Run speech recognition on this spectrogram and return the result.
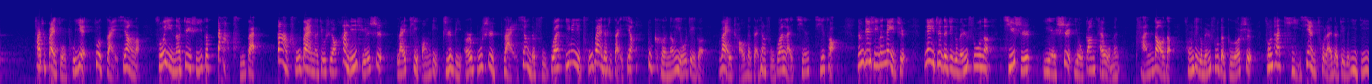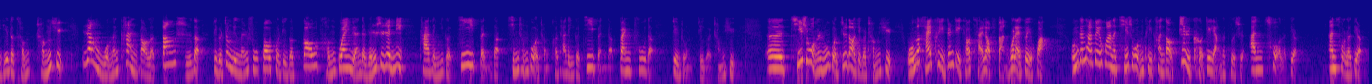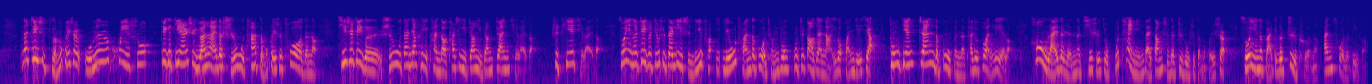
他是拜左仆射做宰相了，所以呢，这是一个大除拜。大除拜呢，就是要翰林学士来替皇帝执笔，而不是宰相的属官，因为你除拜的是宰相，不可能由这个外朝的宰相属官来起起草。那么这是一个内制，内制的这个文书呢，其实也是有刚才我们谈到的，从这个文书的格式，从它体现出来的这个一级一级的程程序，让我们看到了当时的这个政令文书，包括这个高层官员的人事任命，它的一个基本的形成过程和它的一个基本的搬出的这种这个程序。呃，其实我们如果知道这个程序，我们还可以跟这条材料反过来对话。我们跟它对话呢，其实我们可以看到“至可”这两个字是安错了地儿，安错了地儿。那这是怎么回事？我们会说，这个既然是原来的实物，它怎么会是错的呢？其实这个实物大家可以看到，它是一张一张粘起来的，是贴起来的。所以呢，这个就是在历史流传流传的过程中，不知道在哪一个环节下，中间粘的部分呢，它就断裂了。后来的人呢，其实就不太明白当时的制度是怎么回事儿，所以呢，把这个“制可”呢安错了地方。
